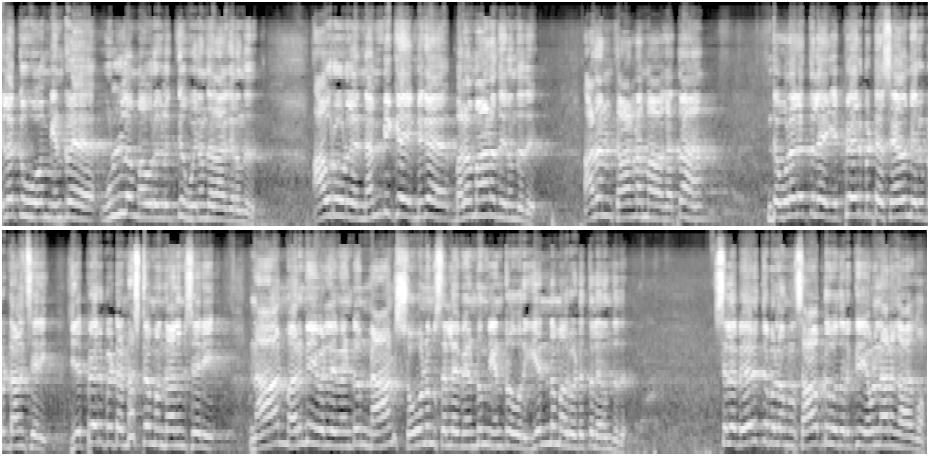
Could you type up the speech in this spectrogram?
இலக்குவோம் என்ற உள்ளம் அவர்களுக்கு உயர்ந்ததாக இருந்தது. அவர்களுடைய நம்பிக்கை மிக பலமானது இருந்தது. அதன் காரணமாகத்தான் இந்த உலகத்தில் எப்பேற்பட்ட சேதம் ஏற்பட்டாலும் சரி எப்பேற்பட்ட நஷ்டம் வந்தாலும் சரி நான் மறுமையை வெல்ல வேண்டும் நான் சோனம் செல்ல வேண்டும் என்ற ஒரு எண்ணம் அவரிடத்தில் இருந்தது. சில பேருக்கு பழம் சாப்பிடுவதற்கு எவ்வளோ நேரங்க ஆகும்?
